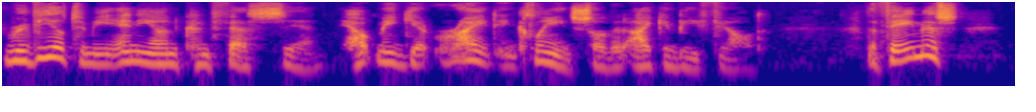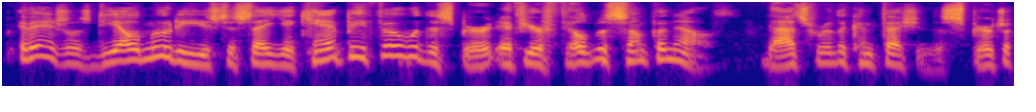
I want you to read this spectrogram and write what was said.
Reveal to me any unconfessed sin. Help me get right and clean so that I can be filled. The famous evangelist D.L. Moody used to say, you can't be filled with the Spirit if you're filled with something else. That's where the confession, the spiritual,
